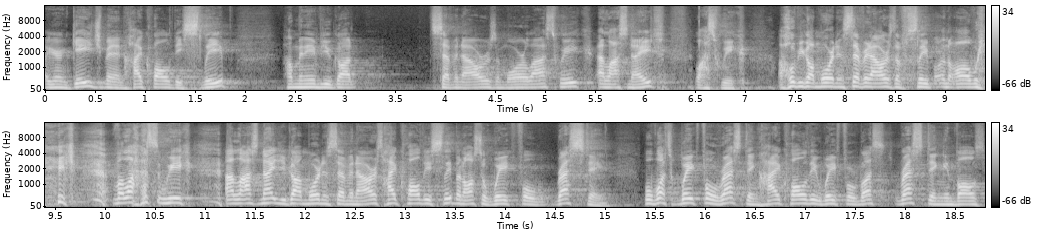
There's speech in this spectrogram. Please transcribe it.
your engagement and high quality sleep. How many of you got seven hours or more last week, uh, last night, last week. I hope you got more than seven hours of sleep on all week. but last week, uh, last night, you got more than seven hours, high quality sleep, and also wakeful resting. Well, what's wakeful resting? High quality wakeful rest, resting involves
